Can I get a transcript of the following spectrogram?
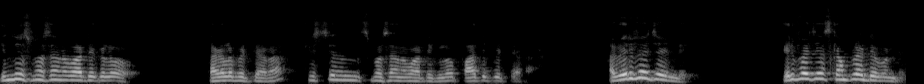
హిందూ శ్మశాన వాటికలో తగలబెట్టారా? క్రిస్టియన్ శ్మశాన వాటికలో పాతి పెట్టారా? అవి వెరిఫై చేయండి. వెరిఫై చేసి కంప్లైంట్ ఇవ్వండి.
